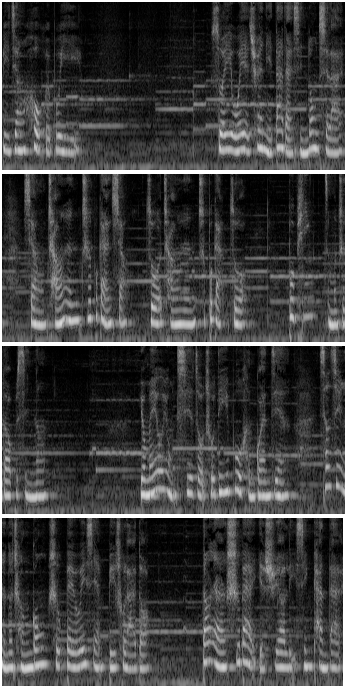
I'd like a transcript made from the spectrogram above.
必将后悔不已。所以，我也劝你大胆行动起来，想常人之不敢想，做常人之不敢做。不拼，怎么知道不行呢？有没有勇气走出第一步很关键。相信人的成功是被危险逼出来的，当然失败也需要理性看待，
